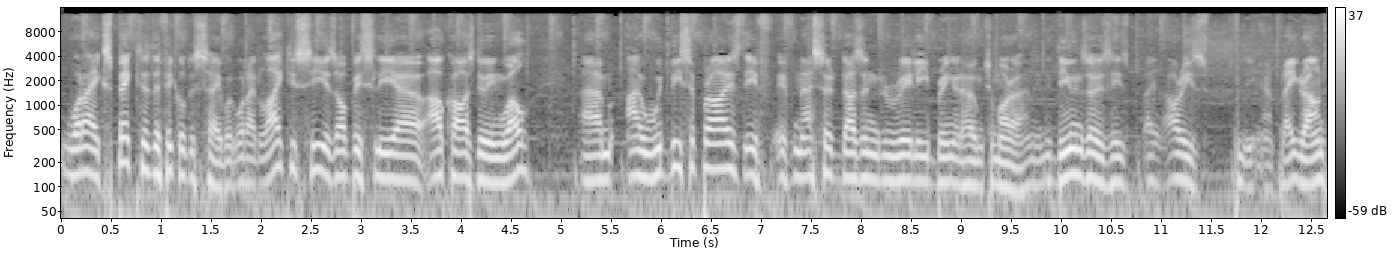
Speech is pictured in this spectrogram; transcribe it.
What I expect is difficult to say, but what I'd like to see is obviously uh, our car's doing well. Um, I would be surprised if, if Nasser doesn't really bring it home tomorrow. I mean, the dunes are his, are his you know, playground.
